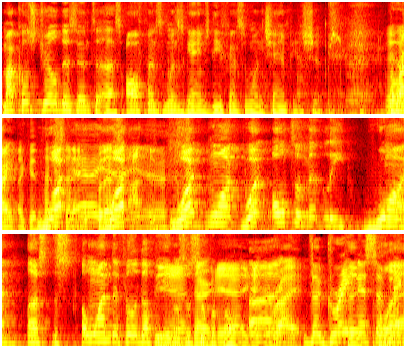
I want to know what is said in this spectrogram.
my coach drilled this into us: offense wins games, defense wins championships. Yeah, All right, I get that what saying, but what that's- what won? What ultimately won us the won the Philadelphia Yeah, Eagles the Super Bowl? yeah, yeah, you're Uh, right. the greatness of Nick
